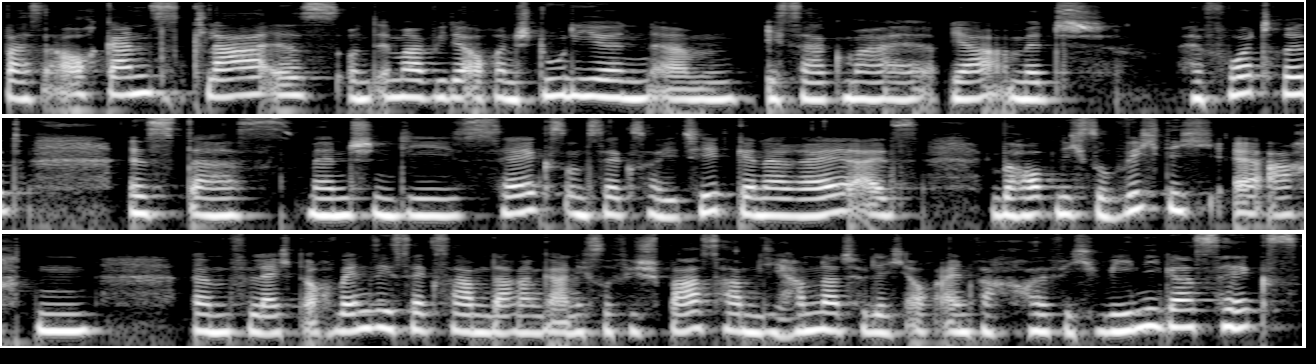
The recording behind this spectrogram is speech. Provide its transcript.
was auch ganz klar ist und immer wieder auch in Studien, ähm, ich sag mal, ja, mit hervortritt, ist, dass Menschen, die Sex und Sexualität generell als überhaupt nicht so wichtig erachten, ähm, vielleicht auch wenn sie Sex haben, daran gar nicht so viel Spaß haben, die haben natürlich auch einfach häufig weniger Sex,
